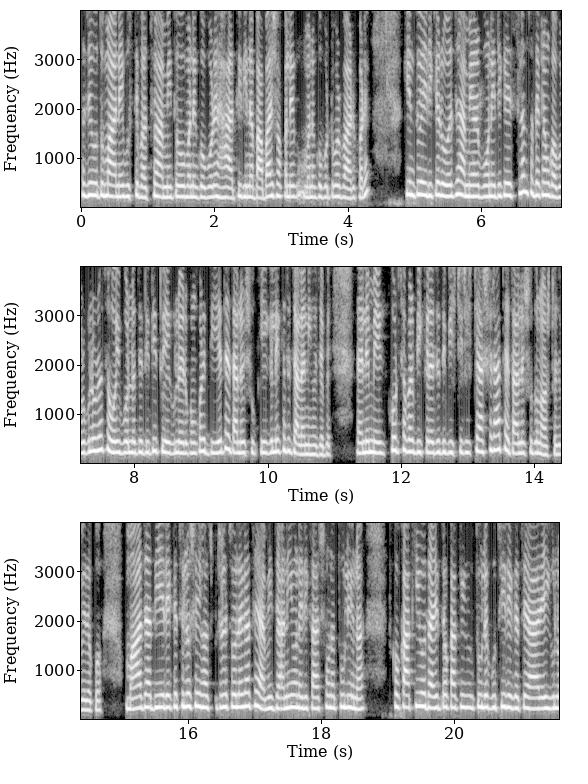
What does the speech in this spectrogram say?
যেহেতু মা নেই বুঝতে পারছ? আমি তো মানে গোবরে হাতই দিই না বাবাই সকালে মানে গোবর টোবর বার করে। কিন্তু এইদিকে রয়েছে আমি আর বোন এদিকে এসেছিলাম তো দেখলাম গোবরগুলো রয়েছে ওই বলল যে দিদি তুই এগুলো এরকম করে দিয়ে দে তাহলে শুকিয়ে গেলেই কিন্তু জ্বালানি হয়ে যাবে। নাহলে মেঘ করছে আবার বিকেলে যদি বৃষ্টি টিষ্টি আসে রাতে তাহলে শুধু নষ্ট হয়ে যাবে। দেখো মা যা দিয়ে রেখেছিল সেই হসপিটালে চলে গেছে আমি জানিও না এদিকে আসব না তুলিও না। তো কাকিও দায়িত্ব কাকি তুলে গুছিয়ে রেখেছে আর এইগুলো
